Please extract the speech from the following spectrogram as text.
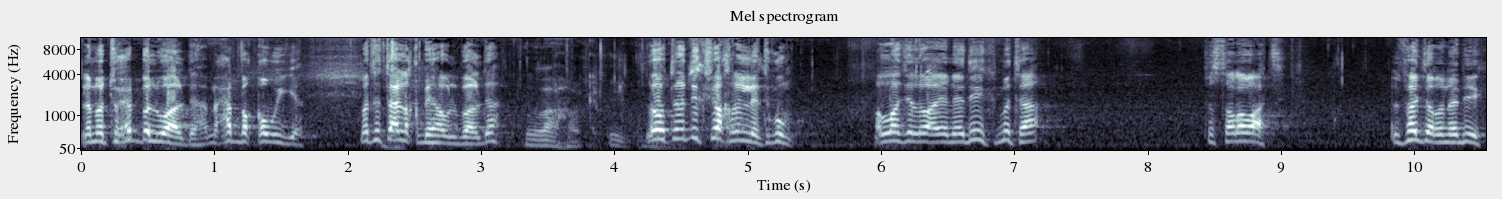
لما تحب الوالدة محبة قوية ما تتعلق بها والوالدة؟ الله أكبر. لو تناديك في آخر الليل تقوم. الله جل وعلا يناديك متى؟ في الصلوات. الفجر يناديك.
